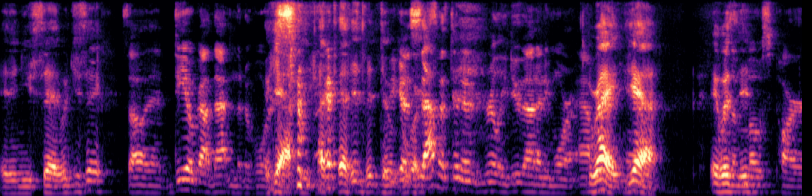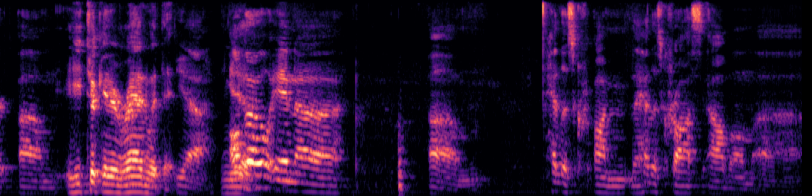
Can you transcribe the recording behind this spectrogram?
and then you said, what'd you say? So uh, Dio got that in the divorce. Yeah, he got that in the because. Sabbath didn't really do that anymore. After Right? Yeah. It For was. the it- most part. Um, he took it and ran with it. yeah. Yeah. Although in uh, um, Headless on the Headless Cross album, uh,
